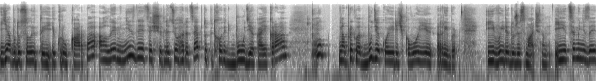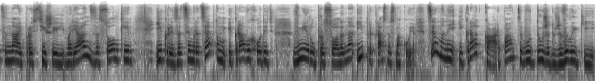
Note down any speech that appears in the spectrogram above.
Я буду солити ікру карпа, але мені здається, що для цього рецепту підходить будь-яка ікра, ну, наприклад, будь-якої річкової риби. І вийде дуже смачно. І це, мені здається, найпростіший варіант засолки ікри. За цим рецептом ікра виходить в міру просолена і прекрасно смакує. Це в мене ікра карпа. Це був дуже-дуже великий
